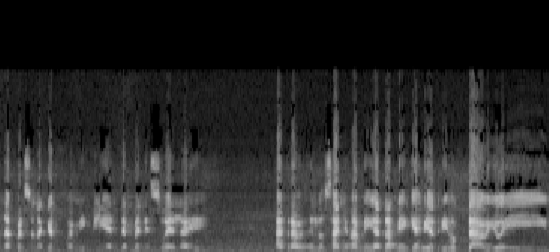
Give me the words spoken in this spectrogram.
una persona que fue mi cliente en Venezuela y a través de los años amiga también, que es Beatriz Octavio, y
